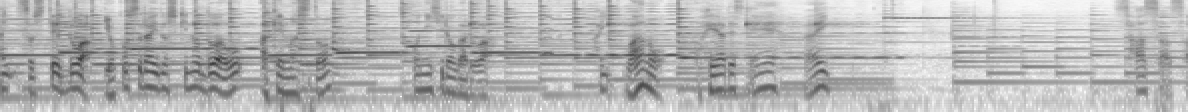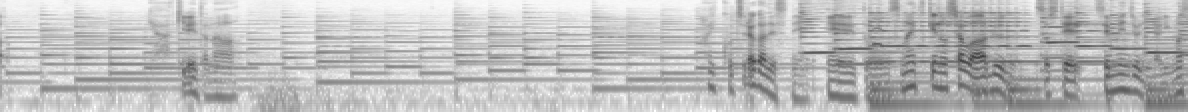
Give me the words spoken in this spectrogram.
はいそしてドア横スライド式のドアを開けますとそこに広がるははい和のお部屋ですね。はい。さあさあさあ。いや綺麗だな。はいこちらがですねえ、ー、と備え付けのシャワールームそして洗面所になります。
